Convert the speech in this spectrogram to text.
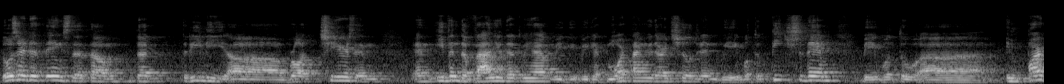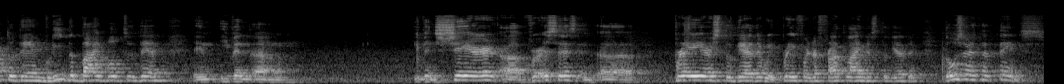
those are the things that um, that really uh, brought cheers and and even the value that we have. We, we get more time with our children. We're able to teach them. Be able to uh, impart to them, read the Bible to them, and even um, even share uh, verses and uh, prayers together. We pray for the frontliners together. Those are the things.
